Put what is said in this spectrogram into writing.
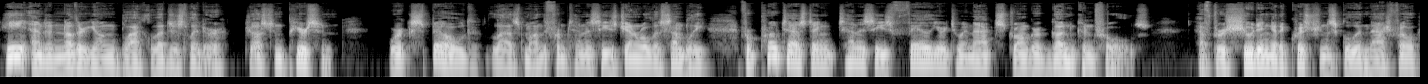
He and another young black legislator, Justin Pearson, were expelled last month from Tennessee's General Assembly for protesting Tennessee's failure to enact stronger gun controls after a shooting at a Christian school in Nashville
